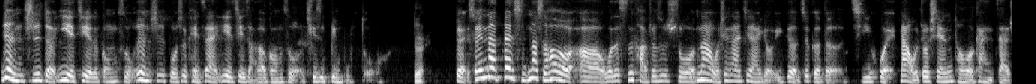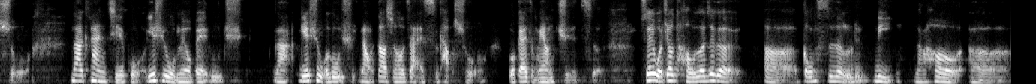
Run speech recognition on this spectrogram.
认知的业界的工作，认知博士可以在业界找到工作，其实并不多，对。对，所以那但是那时候，呃，我的思考就是说，那我现在既然有一个这个的机会，那我就先投投看再说。那看结果，也许我没有被录取，那也许我录取，那我到时候再来思考说我该怎么样抉择。所以我就投了这个呃公司的履历，然后呃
